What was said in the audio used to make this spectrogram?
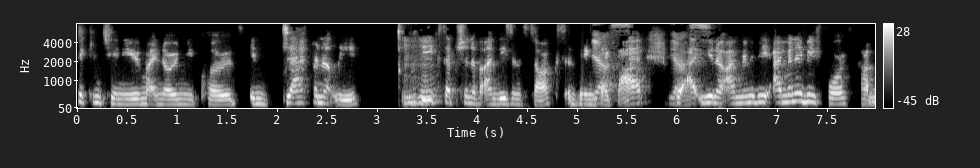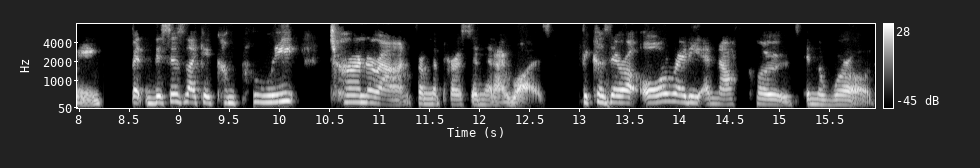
to continue my no new clothes indefinitely mm-hmm. with the mm-hmm. exception of undies and socks and things yes. like that. Yes. But, you know, I'm going to be, I'm going to be forthcoming, but this is like a complete turnaround from the person that I was because there are already enough clothes in the world.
